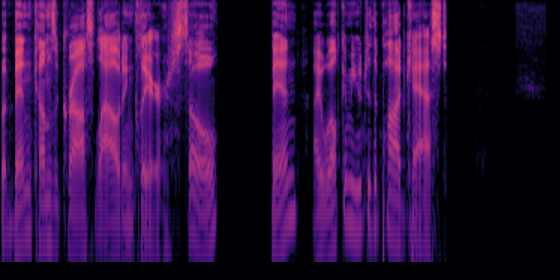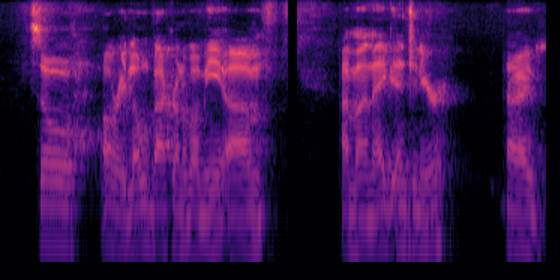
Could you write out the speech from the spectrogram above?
but Ben comes across loud and clear. So, Ben, I welcome you to the podcast. So, all right, a little background about me. Um, I'm an ag engineer. I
